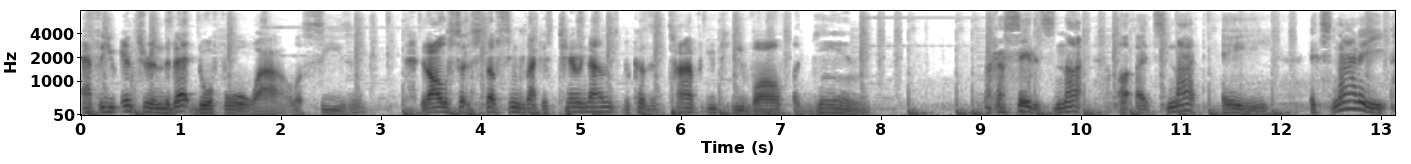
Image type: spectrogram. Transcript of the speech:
after you enter into that door for a while, a season, that all of a sudden stuff seems like it's tearing down. It's because it's time for you to evolve again. Like I said, it's not. Uh, it's not a it's not a.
